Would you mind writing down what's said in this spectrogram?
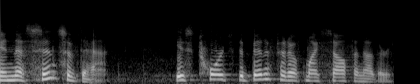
in the sense of that, is towards the benefit of myself and others.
